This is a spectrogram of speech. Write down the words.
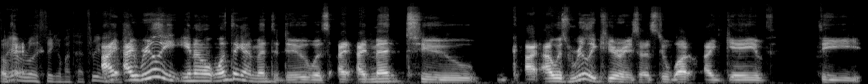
I Okay. gotta really think about that. Three. And a I. I really, you know, one thing I meant to do was I, I meant to, I, I was really curious as to what I gave the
